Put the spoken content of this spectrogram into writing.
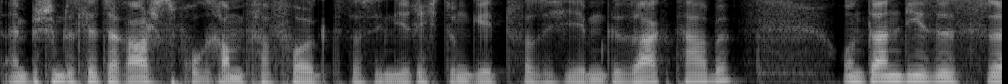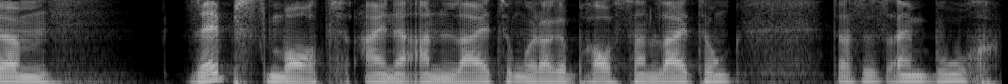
ein bestimmtes literarisches Programm verfolgt, das in die Richtung geht, was ich eben gesagt habe. Und dann dieses ähm, Selbstmord, eine Anleitung oder Gebrauchsanleitung. Das ist ein Buch,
